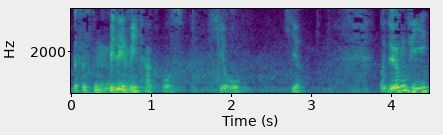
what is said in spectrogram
das ist ein Millimeter groß. Hier oben, hier. Und irgendwie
